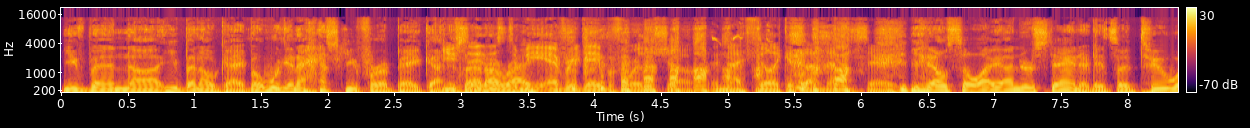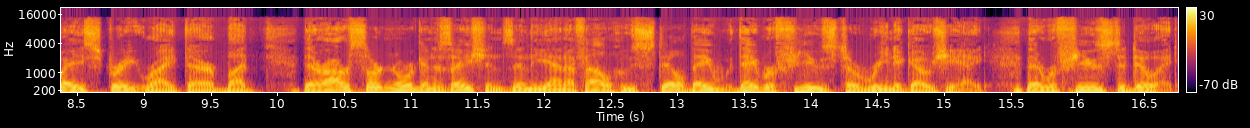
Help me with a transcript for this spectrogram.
You've been uh, you've been okay, but we're going to ask you for a pay cut. You Is say that this all right? to me every day before the show, and I feel like it's unnecessary. you know, so I understand it. It's a two way street right there, but there are certain organizations in the NFL who still they they refuse to renegotiate. They refuse to do it.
